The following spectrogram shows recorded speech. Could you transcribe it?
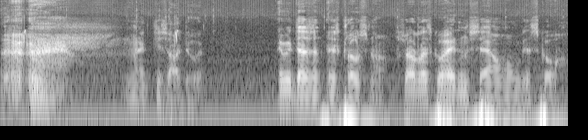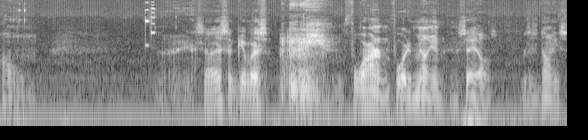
I just I'll do it. If it doesn't, it's close enough. So let's go ahead and sell. Let's go home. Alright, so this will give us 440 million in sales, which is nice.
